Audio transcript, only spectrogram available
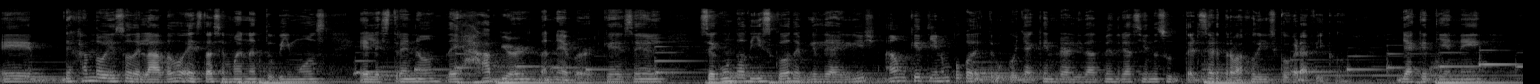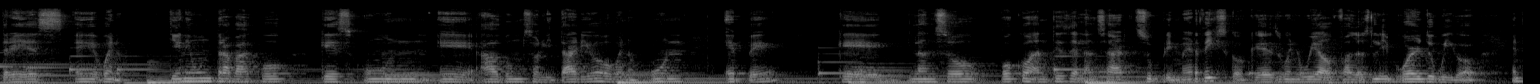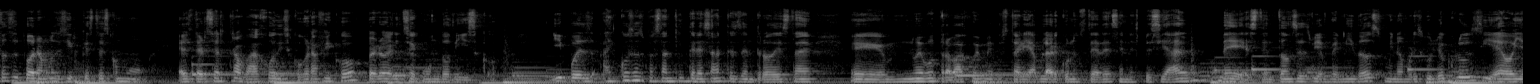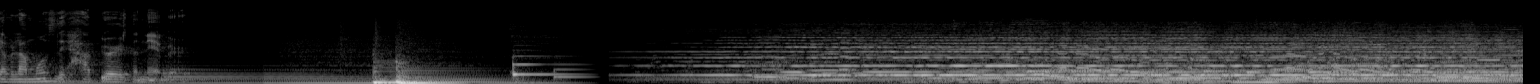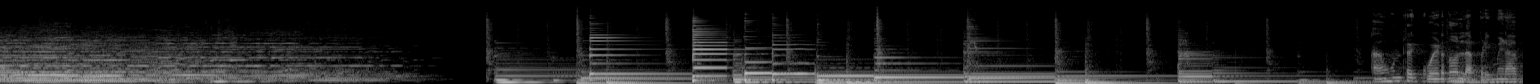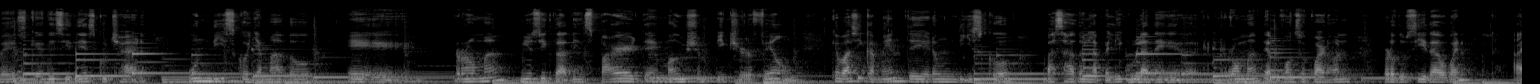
Eh, dejando eso de lado, esta semana tuvimos el estreno de Happier Than Ever, que es el segundo disco de Billie Eilish, aunque tiene un poco de truco, ya que en realidad vendría siendo su tercer trabajo discográfico, ya que tiene tres, eh, bueno, tiene un trabajo que es un álbum solitario, o bueno, un EP que lanzó poco antes de lanzar su primer disco, que es When We All Fall Asleep, Where Do We Go. Entonces podríamos decir que este es como el tercer trabajo discográfico, pero el segundo disco. Y pues hay cosas bastante interesantes dentro de este eh, nuevo trabajo y me gustaría hablar con ustedes en especial de este. Entonces bienvenidos, mi nombre es Julio Cruz y hoy hablamos de Happier Than Ever. Primera vez que decidí escuchar un disco llamado eh, Roma, Music That Inspired the Motion Picture Film, que básicamente era un disco basado en la película de Roma de Alfonso Cuarón, producida, bueno,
